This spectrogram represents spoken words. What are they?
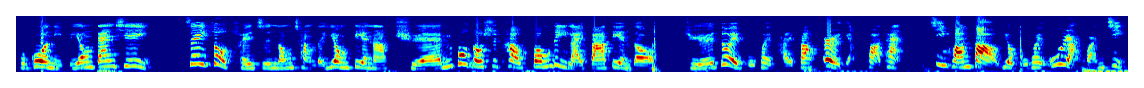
不过你不用担心，这一座垂直农场的用电啊，全部都是靠风力来发电的哦，绝对不会排放二氧化碳，既环保又不会污染环境。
